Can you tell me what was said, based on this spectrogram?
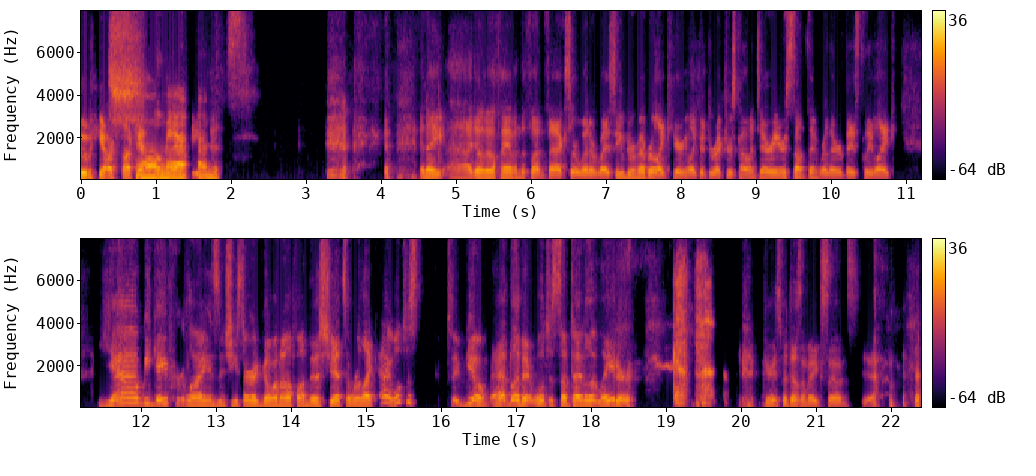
movie are fucking Oh, hilarious. and I uh, I don't know if I have in the fun facts or whatever, but I seem to remember like hearing like the director's commentary or something where they were basically like, Yeah, we gave her lines and she started going off on this shit. So we're like, hey, we'll just you know, ad lib it, we'll just subtitle it later. Curious if it doesn't make sense. Yeah.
